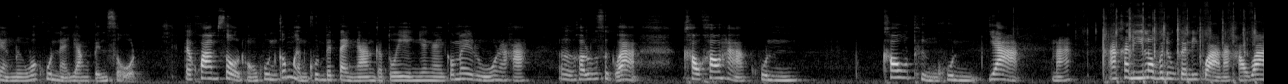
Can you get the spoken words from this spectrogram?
อย่างหนึ่งว่าคุณน่ะยังเป็นโสด แต่ความโสดของคุณก็เหมือนคุณไปแต่งงานกับตัวเองยังไงก็ไม่รู้นะคะ เออเขารู้สึกว่าเขาเข้าหาคุณเข้าถึงคุณยากนะอะคราวนี้เรามาดูกันดีกว่านะคะว่า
